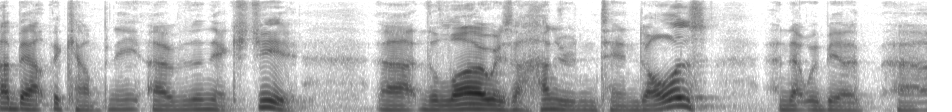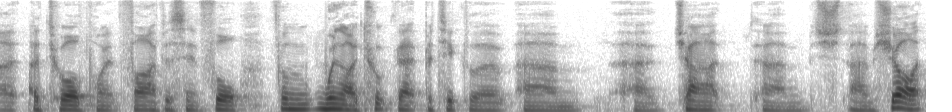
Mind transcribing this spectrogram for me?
about the company over the next year. Uh, the low is $110, and that would be a, a 12.5% fall from when I took that particular um, uh, chart um, sh um, shot.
